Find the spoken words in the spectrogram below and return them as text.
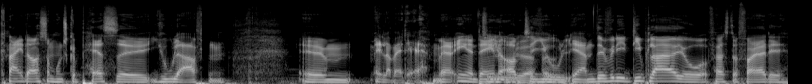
Knejder, som hun skal passe øh, juleaften. Øhm, eller hvad det er, en af dagene jul op til jul. Ja, men det er fordi, de plejer jo først at fejre det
